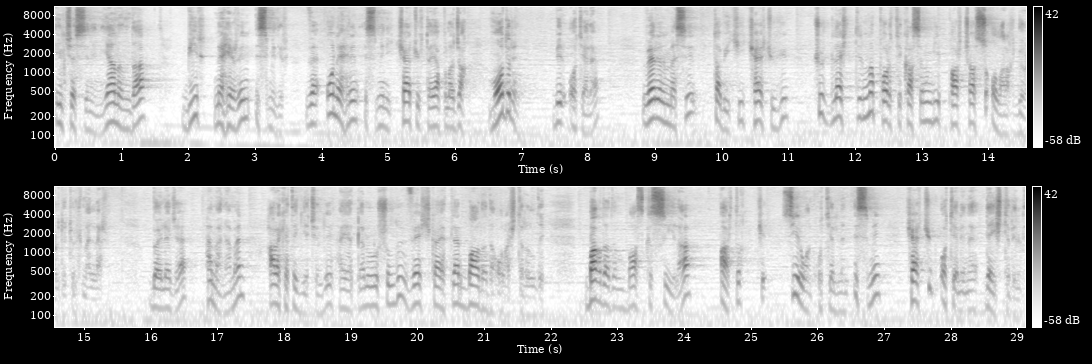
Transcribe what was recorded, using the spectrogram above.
ilçesinin yanında bir nehrin ismidir. Ve o nehrin ismini Kerkük'te yapılacak modern bir otele verilmesi tabii ki Kerkük'ü Kürtleştirme politikasının bir parçası olarak gördü Türkmenler. Böylece hemen hemen harekete geçildi, heyetler oluşuldu ve şikayetler Bağdat'a ulaştırıldı. Bağdat'ın baskısıyla artık Sirvan Oteli'nin ismi Kerkük Oteli'ne değiştirildi.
